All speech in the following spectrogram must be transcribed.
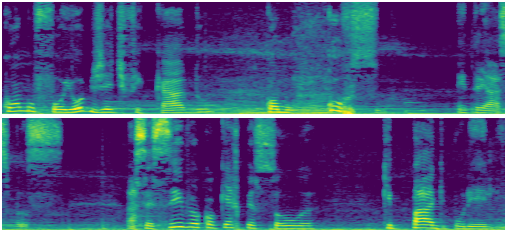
como foi objetificado como curso, entre aspas, acessível a qualquer pessoa que pague por ele.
